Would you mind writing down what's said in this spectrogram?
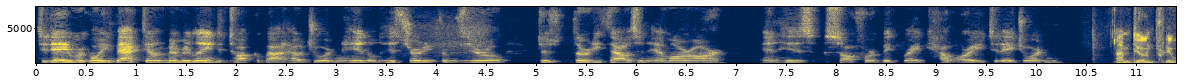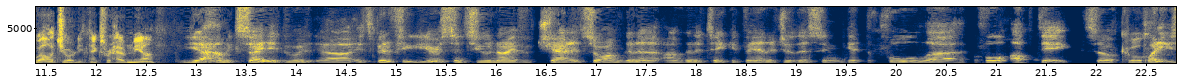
Today, we're going back down memory lane to talk about how Jordan handled his journey from zero to 30,000 MRR and his software big break. How are you today, Jordan? I'm doing pretty well, Geordie. Thanks for having me on. Yeah, I'm excited. Uh, it's been a few years since you and I have chatted, so I'm gonna I'm gonna take advantage of this and get the full uh, full update. So cool. Why don't you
